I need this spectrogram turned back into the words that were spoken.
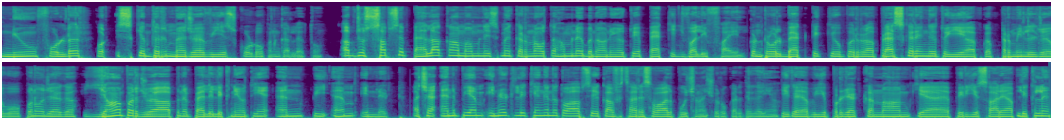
न्यू फोल्डर और इसके अंदर मैं जो है वी एस कोड ओपन कर लेता हूँ। अब जो सबसे पहला काम हमने इसमें करना होता है, हमने बनानी होती है पैकेज वाली फ़ाइल कंट्रोल बैक टिक के ऊपर प्रेस करेंगे तो ये आपका टर्मिनल जो है वो ओपन हो जाएगा. यहाँ पर जो है आपने पहले लिखनी होती है एनपीएम इनिट अच्छा एनपीएम इनिट लिखेंगे ना तो आपसे काफ़ी सारे सवाल पूछना शुरू कर देगा यहाँ. ठीक है, अब ये प्रोजेक्ट का नाम क्या है, फिर ये सारे आप लिख लें.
